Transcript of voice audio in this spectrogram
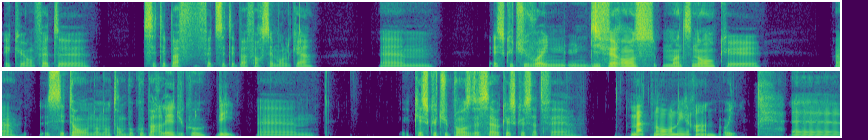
et que en fait c'était pas fait c'était pas forcément le cas. Est-ce que tu vois une, une différence maintenant que enfin, ces temps on en entend beaucoup parler du coup? oui. Euh, Qu'est-ce que tu penses de ça ou qu'est-ce que ça te fait? Maintenant en Iran. Oui. Euh,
